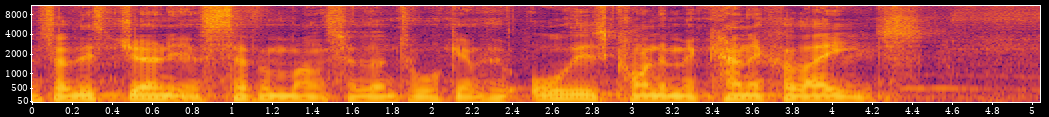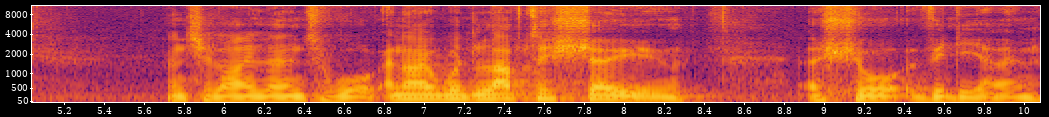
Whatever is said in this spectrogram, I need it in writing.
And so this journey of seven months to learn to walk again through all these kind of mechanical aids until I learned to walk. And I would love to show you a short video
